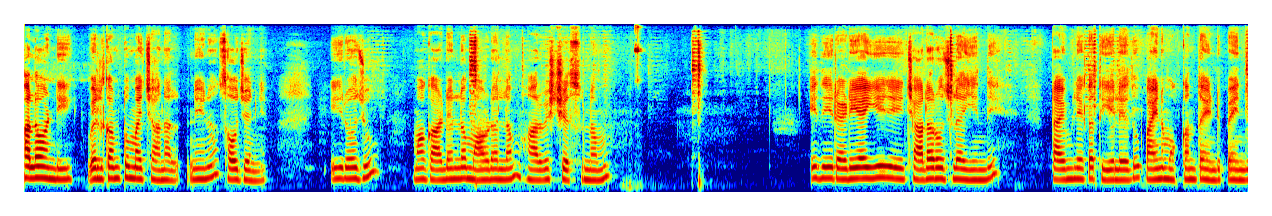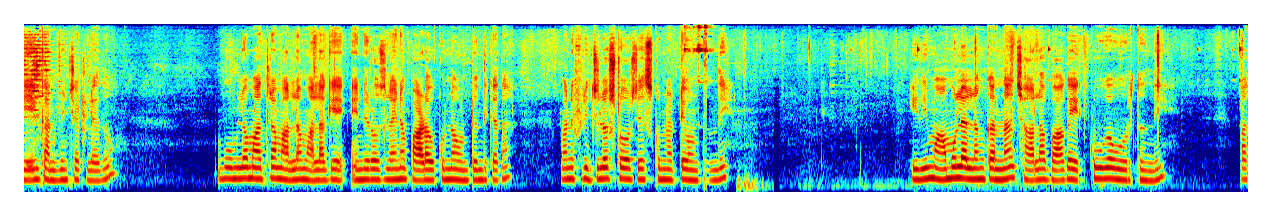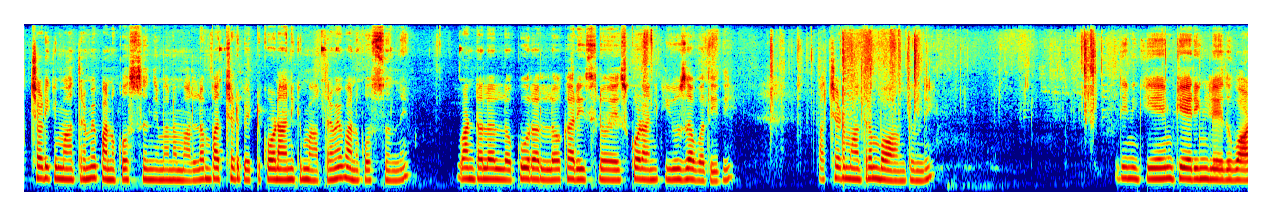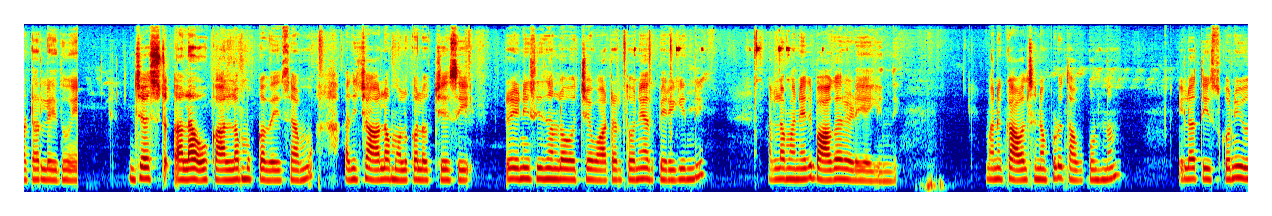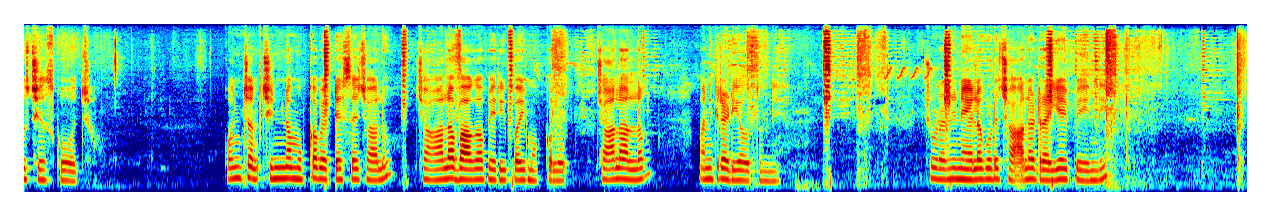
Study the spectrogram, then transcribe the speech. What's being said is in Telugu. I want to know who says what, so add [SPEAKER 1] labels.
[SPEAKER 1] హలో అండి వెల్కమ్ టు మై ఛానల్. నేను సౌజన్య. ఈరోజు మా గార్డెన్లో మామిడల్లం హార్వెస్ట్ చేస్తున్నాము. ఇది రెడీ అయ్యి చాలా రోజులు అయ్యింది. టైం లేక తీయలేదు. పైన మొక్కంతా ఎండిపోయింది. ఏం కనిపించట్లేదు. భూమిలో మాత్రం అల్లం అలాగే ఎన్ని రోజులైనా పాడవకుండా ఉంటుంది కదా. మన ఫ్రిడ్జ్లో స్టోర్ చేసుకున్నట్టే ఉంటుంది. ఇది మామూలు అల్లం కన్నా చాలా బాగా ఎక్కువగా ఊరుతుంది. పచ్చడికి మాత్రమే పనికొస్తుంది. మనం అల్లం పచ్చడి పెట్టుకోవడానికి మాత్రమే పనికొస్తుంది. వంటలలో కూరల్లో కర్రీస్లో వేసుకోవడానికి యూజ్ అవ్వదు ఇది. పచ్చడి మాత్రం బాగుంటుంది. దీనికి ఏం కేరింగ్ లేదు వాటర్ లేదు. జస్ట్ అలా ఒక అల్లం ముక్క వేసాము. అది చాలా మొలకలు వచ్చేసి రైనీ సీజన్లో వచ్చే వాటర్తోనే అది పెరిగింది. అల్లం అనేది బాగా రెడీ అయ్యింది. మనకు కావాల్సినప్పుడు తవ్వుకుంటున్నాం. ఇలా తీసుకొని యూజ్ చేసుకోవచ్చు. కొంచెం చిన్న ముక్క పెట్టేస్తే చాలు. చాలా బాగా పెరిగిపోయి మొక్కలు. చాలా అల్లం మనకి రెడీ అవుతుంది. చూడండి నేల కూడా చాలా డ్రై అయిపోయింది.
